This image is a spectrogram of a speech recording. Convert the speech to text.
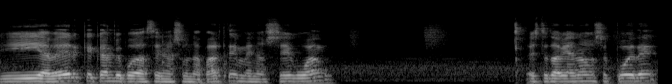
Y a ver qué cambio puedo hacer en la segunda parte. Menos Ewan. Esto todavía no se puede.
